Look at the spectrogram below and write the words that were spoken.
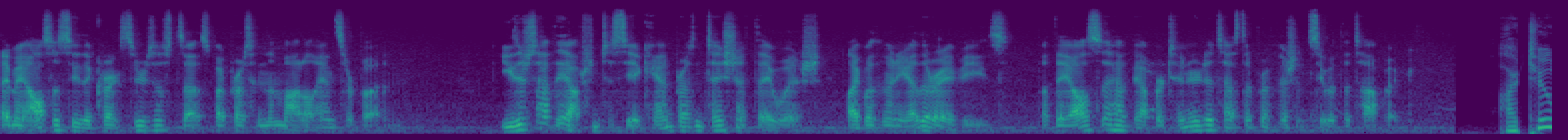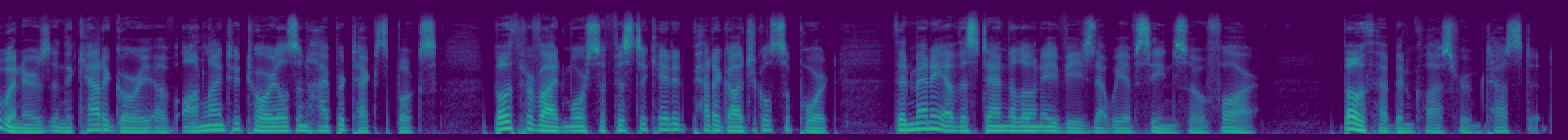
They may also see the correct series of steps by pressing the model answer button. Users have the option to see a canned presentation if they wish, like with many other AVs, but they also have the opportunity to test their proficiency with the topic. Our two winners in the category of online tutorials and hypertext books both provide more sophisticated pedagogical support than many of the standalone AVs that we have seen so far. Both have been classroom tested.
